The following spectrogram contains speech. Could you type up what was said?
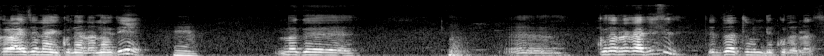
कळायचं नाही कुणाला नव्हते. मग कुराला जातीस? तर जातो म्हणते कुरालाच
